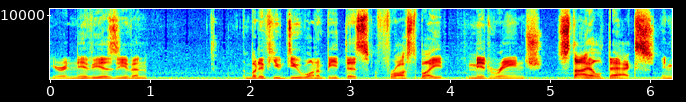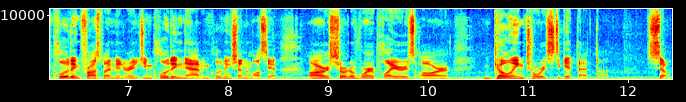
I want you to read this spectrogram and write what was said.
your Anivias even. But if you do want to beat this Frostbite mid-range style decks, including Frostbite mid-range, including Nab, including Shen Demacia, are sort of where players are going towards to get that done. So,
